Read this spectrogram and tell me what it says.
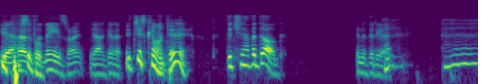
Yeah, hurts the knees, right? Yeah, I get it. It just can't do it. Did she have a dog in the video? Uh, uh,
